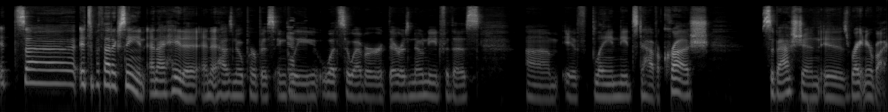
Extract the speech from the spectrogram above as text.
It's uh it's a pathetic scene and I hate it and it has no purpose in Glee yep. whatsoever. There is no need for this. Um if Blaine needs to have a crush, Sebastian is right nearby.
